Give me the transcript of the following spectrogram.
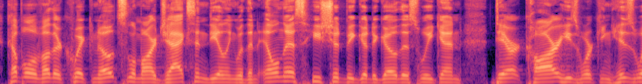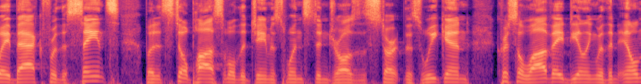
A couple of other quick notes Lamar Jackson dealing with an illness. He should be good to go this weekend. Derek Carr, he's working his way back for the Saints, but it's still possible that Jameis Winston draws the start this weekend. Chris Olave dealing with an illness,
